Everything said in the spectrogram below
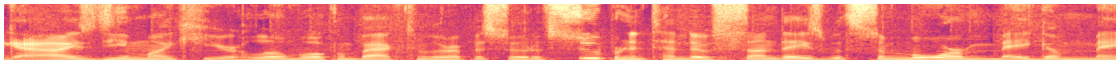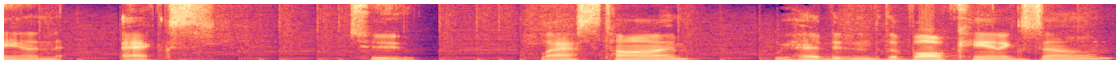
guys, DMic here. Hello and welcome back to another episode of Super Nintendo Sundays with some more Mega Man X2. Last time, we headed into the volcanic zone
